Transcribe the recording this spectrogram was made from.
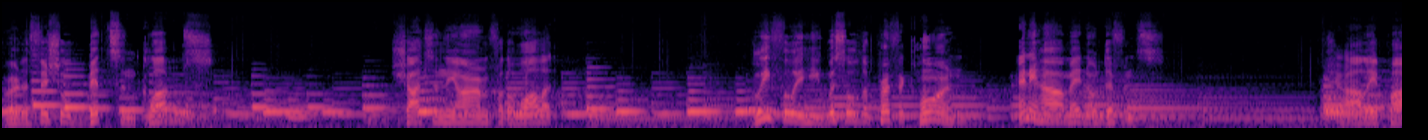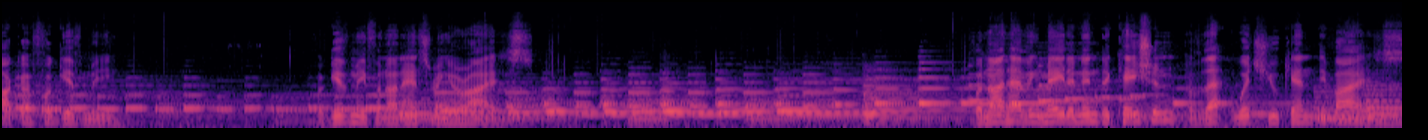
or at official bits and clubs, shots in the arm for the wallet. Gleefully, he whistled the perfect horn. Anyhow, it made no difference. Charlie Parker, forgive me. Forgive me for not answering your eyes. For not having made an indication of that which you can devise.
